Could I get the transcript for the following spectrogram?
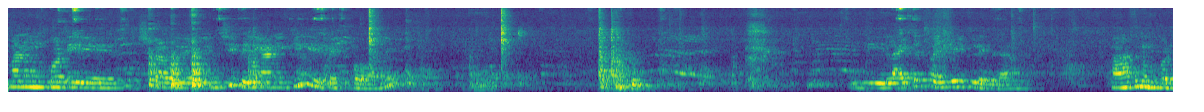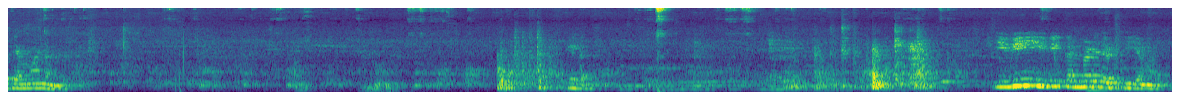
మనం ఇంకోటి స్టవ్ వెలిగించి బిర్యానీకి పెట్టుకోవాలి. ఇది లైట్ పని చేయట్లేదురా. పాతను ఇంకోటి తెమ్మానండి. ఇలా. ఇవి ఇవి కనబడేటట్టు తీయమని.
